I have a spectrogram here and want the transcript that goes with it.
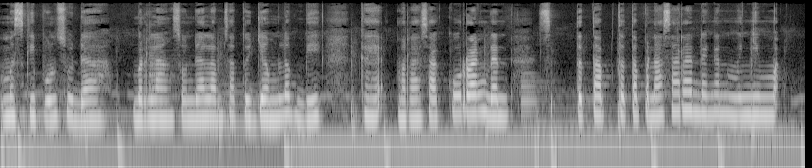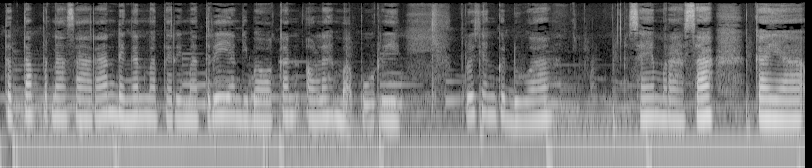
meskipun sudah berlangsung dalam satu jam lebih kayak merasa kurang dan tetap tetap penasaran dengan menyimak tetap penasaran dengan materi-materi yang dibawakan oleh Mbak Puri. Terus yang kedua, saya merasa kayak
